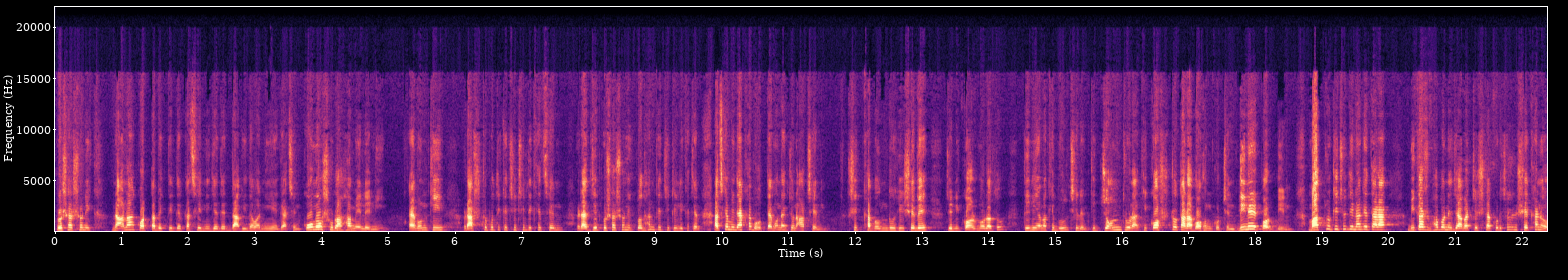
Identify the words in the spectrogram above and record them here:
প্রশাসনিক নানা কর্তা ব্যক্তিদের কাছে নিজেদের দাবি দেওয়া নিয়ে গেছেন। কোনো সুরাহা মেলেনি। এমনকি রাষ্ট্রপতিকে চিঠি লিখেছেন, রাজ্যের প্রশাসনিক প্রধানকে চিঠি লিখেছেন। আজকে আমি দেখাবো তেমন একজন আছেন শিক্ষা বন্ধু হিসেবে যিনি কর্মরত। তিনি আমাকে বলছিলেন কি যন্ত্রণা, কি কষ্ট তারা বহন করছেন দিনের পর দিন। মাত্র কিছুদিন আগে তারা বিকাশ ভবনে যাবার চেষ্টা করেছিলেন। সেখানেও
